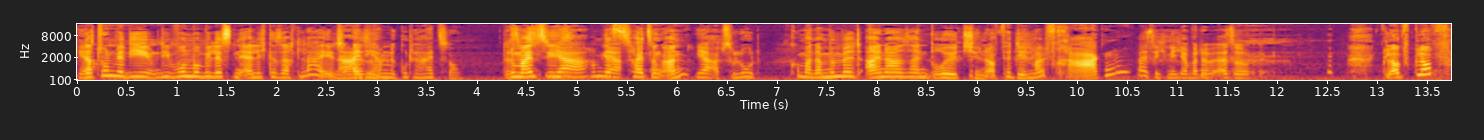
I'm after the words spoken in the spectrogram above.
Ja. Da tun mir die, die Wohnmobilisten ehrlich gesagt leid. Nein, also, die haben eine gute Heizung. Das du meinst, ist, sie ja, haben jetzt ja, Heizung an? ja, absolut. Guck mal, da mümmelt einer sein Brötchen. Ob wir den mal fragen? Weiß ich nicht, aber da, also Klopf, klopf.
